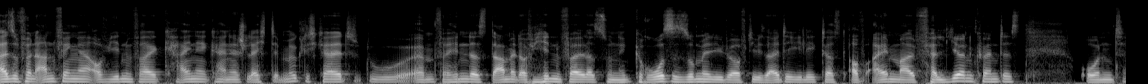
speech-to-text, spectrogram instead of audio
Also für einen Anfänger auf jeden Fall keine, keine schlechte Möglichkeit. Du ähm, verhinderst damit auf jeden Fall, dass du eine große Summe, die du auf die Seite gelegt hast, auf einmal verlieren könntest und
